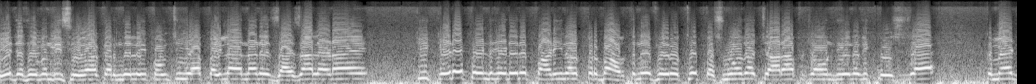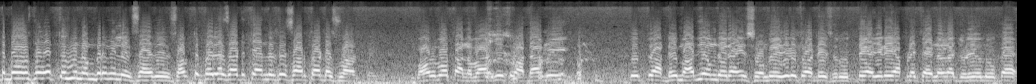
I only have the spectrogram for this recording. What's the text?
ਇਹ ਜਥੇਬੰਦੀ ਸੇਵਾ ਕਰਨ ਦੇ ਲਈ ਪਹੁੰਚੀ ਆ। ਪਹਿਲਾਂ ਇਹਨਾਂ ਨੇ ਜਾਇਜ਼ਾ ਲੈਣਾ ਹੈ ਕਿ ਕਿਹੜੇ ਪਿੰਡ ਜਿਹੜੇ ਨੇ ਪਾਣੀ ਨਾਲ ਪ੍ਰਭਾਵਿਤ ਨੇ, ਫਿਰ ਉੱਥੇ ਪਸ਼ੂਆਂ ਦਾ ਚਾਰਾ ਪਹੁੰਚਾਉਣ ਦੀ ਇਹਨਾਂ ਦੀ ਕੋਸ਼ਿਸ਼ ਹੈ। ਕਮੈਂਟ ਬਾਕਸ ਦੇ ਵਿੱਚ ਤੁਸੀਂ ਨੰਬਰ ਵੀ ਲਿਖ ਸਕਦੇ ਹੋ। ਸਭ ਤੋਂ ਪਹਿਲਾਂ ਸਾਡੇ ਚੈਨਲ ਤੇ ਸਰ ਤੁਹਾਡਾ ਸਵਾਗਤ ਹੈ। ਬਹੁਤ ਬਹੁਤ ਧੰਨਵਾਦ ਜੀ। ਤੁਹਾਡਾ ਵੀ ਤੇ ਤੁਹਾਡੇ ਮਾਧਿਅਮ ਦੇ ਰਾਹੀਂ ਸੁਣਦੇ ਜਿਹੜੇ ਤੁਹਾਡੇ ਸਰੋਤੇ ਆ ਜਿਹੜੇ ਆਪਣੇ ਚੈਨਲ ਨਾਲ ਜੁੜੇ ਹੋਏ ਲੋਕ ਹੈ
